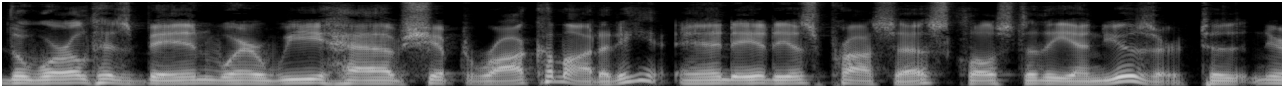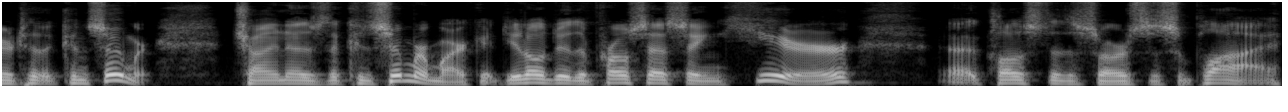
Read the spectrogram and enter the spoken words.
the world has been where we have shipped raw commodity and it is processed close to the end user, to near to the consumer. China is the consumer market. You don't do the processing here uh, close to the source of supply.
